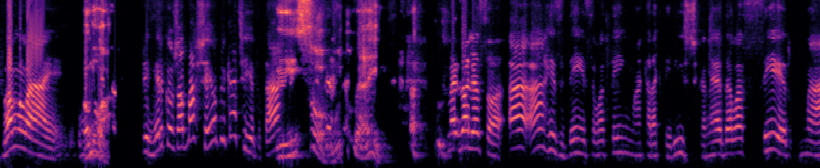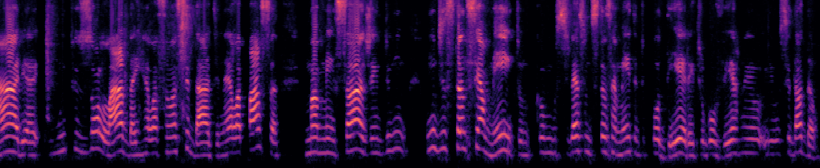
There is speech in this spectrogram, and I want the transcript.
Vamos lá, Hélio. Vamos lá. Primeiro que eu já baixei o aplicativo, tá? Isso, muito bem. Mas olha só, a, a, residência ela tem uma característica, né, dela ser uma área muito isolada em relação à cidade, né? Ela passa uma mensagem de um, um distanciamento, como se tivesse um distanciamento entre o poder, entre o governo e o, e o cidadão.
